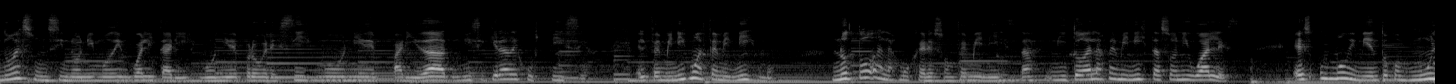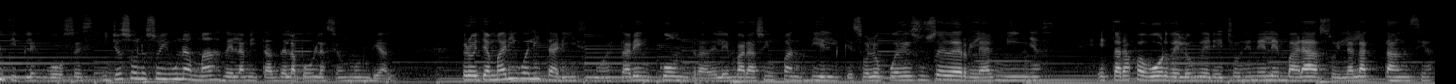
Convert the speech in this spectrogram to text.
no es un sinónimo de igualitarismo, ni de progresismo, ni de paridad, ni siquiera de justicia. El feminismo es feminismo. No todas las mujeres son feministas, ni todas las feministas son iguales. Es un movimiento con múltiples voces y yo solo soy una más de la mitad de la población mundial. Pero llamar igualitarismo a estar en contra del embarazo infantil que solo puede sucederle a niñas, estar a favor de los derechos en el embarazo y la lactancia,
